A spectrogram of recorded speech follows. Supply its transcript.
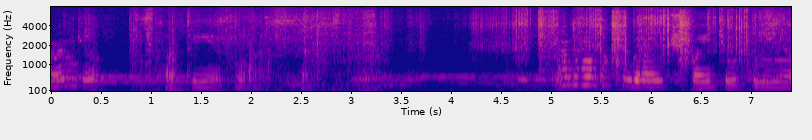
Ангел, золотые глаза. Я думаю, так играючи пойдет у меня.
